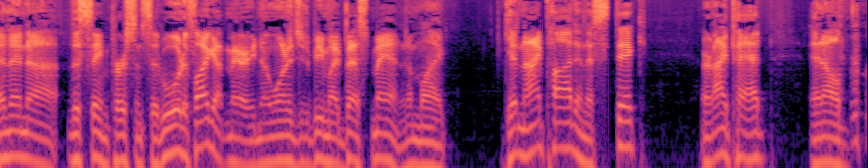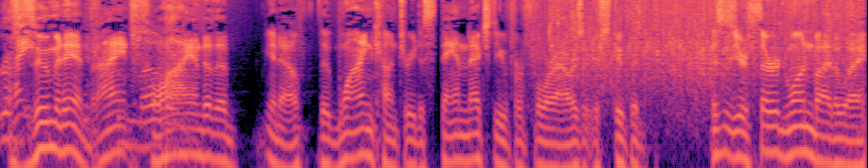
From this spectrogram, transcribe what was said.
And then uh, the same person said, "Well, what if I got married and I wanted you to be my best man?" And I'm like, "Get an iPod and a stick or an iPad, and I'll zoom it in. But I ain't flying to the you know the wine country to stand next to you for four hours at your stupid. This is your third one, by the way.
